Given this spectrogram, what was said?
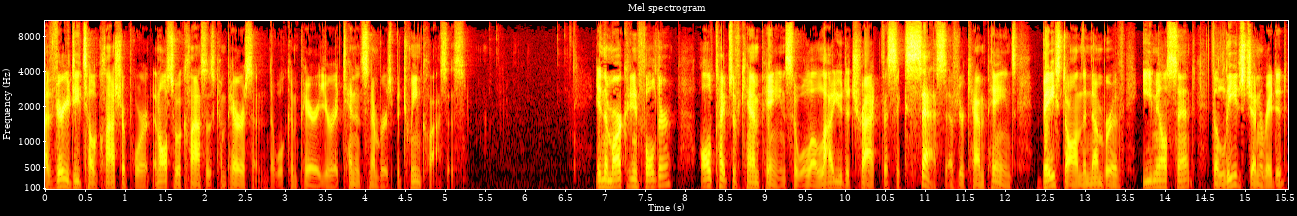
a very detailed class report, and also a classes comparison that will compare your attendance numbers between classes. In the marketing folder, all types of campaigns that will allow you to track the success of your campaigns based on the number of emails sent, the leads generated,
